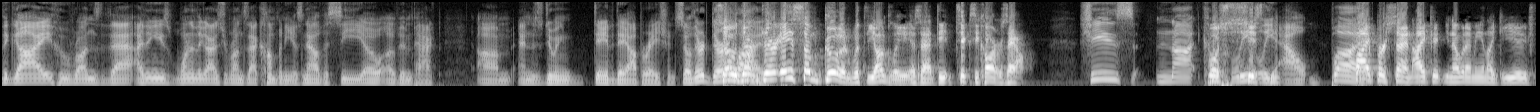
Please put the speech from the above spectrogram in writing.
the guy who runs that, I think he's one of the guys who runs that company, is now the CEO of Impact, um, and is doing day to day operations. So they're they're so there, there is some good with the ugly. Is that the, Dixie Carter's out she's not Well, she's- completely out, but five percent. I could, you know what I mean? Like you, if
